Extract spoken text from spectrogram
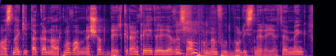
մասնագիտական առումով ամենաշատ բերկրանքը երևս ապրում են ֆուտբոլիստները։ Եթե մենք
